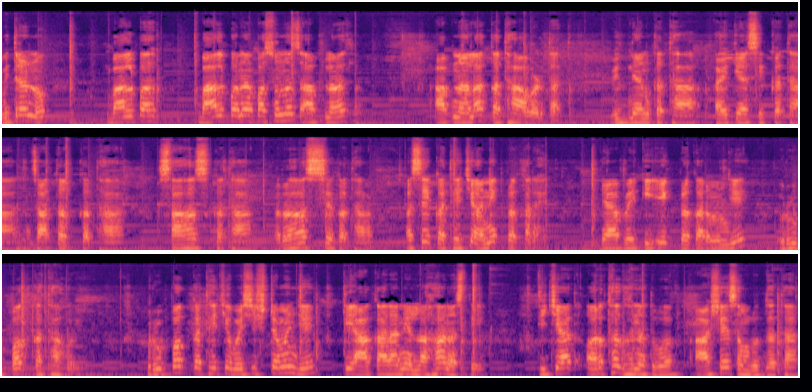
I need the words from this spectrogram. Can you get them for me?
मित्रांनो बालपा बालपणापासूनच आपला आपणाला कथा आवडतात. विज्ञान कथा ऐतिहासिक कथा जातक कथा साहस कथा रहस्य कथा असे कथेचे अनेक प्रकार आहेत. यापैकी एक प्रकार म्हणजे रूपक कथा होय. रूपक कथेचे वैशिष्ट्य म्हणजे ती आकाराने लहान असते. तिच्यात अर्थघनत्व आशय समृद्धता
